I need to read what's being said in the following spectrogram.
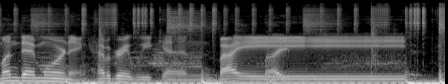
Monday morning. Have a great weekend. Bye. Bye.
